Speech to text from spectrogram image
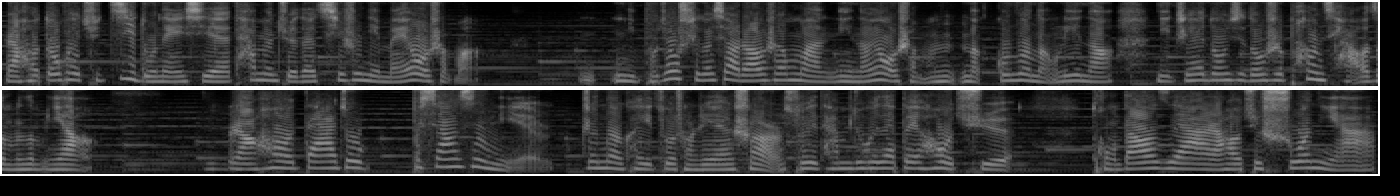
然后都会去嫉妒那些他们觉得其实你没有什么。你你不就是一个校招生吗？你能有什么能工作能力呢？你这些东西都是碰巧怎么怎么样，然后大家就不相信你真的可以做成这些事儿，所以他们就会在背后去捅刀子呀，然后去说你啊，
